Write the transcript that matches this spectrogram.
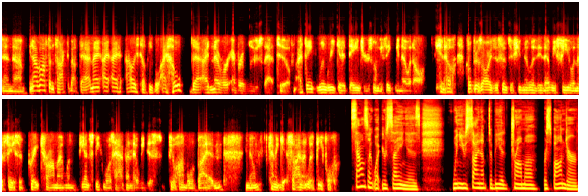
And um, you know, I've often talked about that, and I, I I always tell people I hope that I never ever lose that too. I think when we get at danger is when we think we know it all. You know, hope there's always a sense of humility that we feel in the face of great trauma when the unspeakable has happened that we just feel humbled by it and you know kind of get silent with people. Sounds like what you're saying is when you sign up to be a trauma responder,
